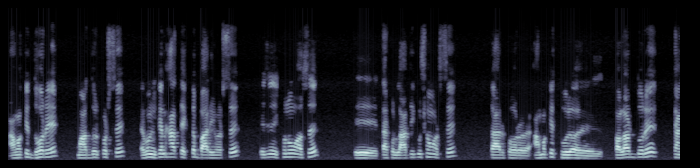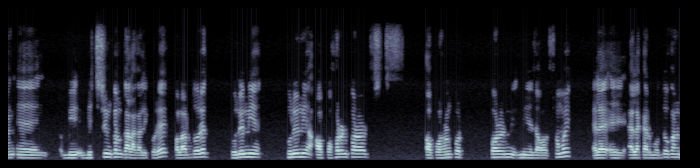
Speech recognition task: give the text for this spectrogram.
আমাকে ধরে মারধর করছে এবং এখানে হাতে একটা বাড়ি মারছে। এই যে এখনও আছে তারপর লাঠি কুসা মারছে, তারপর আমাকে কলার ধরে বিশৃঙ্খল গালাগালি করে কলার ধরে তুলে নিয়ে তুলে নিয়ে অপহরণ করার, অপহরণ কর- নিয়ে যাওয়ার সময় এলাকার মধ্যে ওখানে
